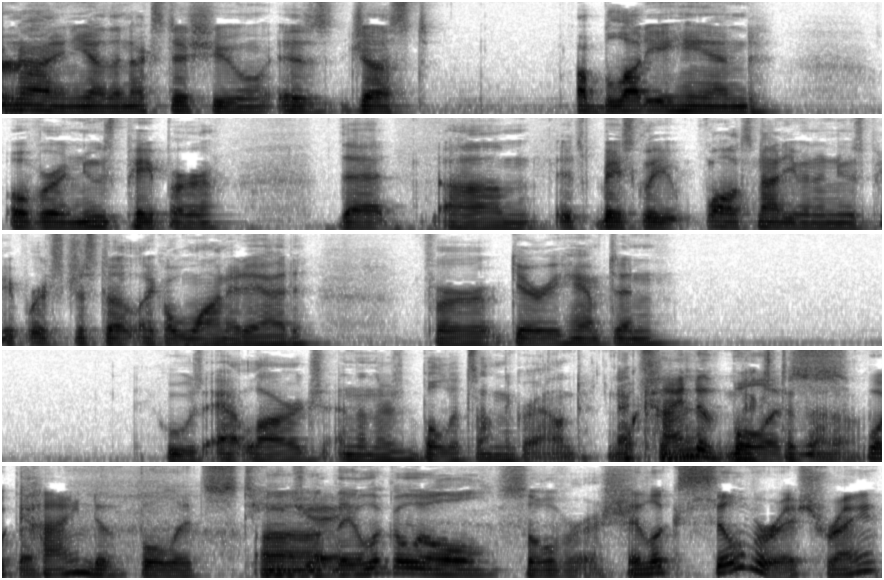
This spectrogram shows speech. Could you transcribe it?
issue nine, yeah, the next issue is just a bloody hand over a newspaper that um, it's basically well, it's not even a newspaper. It's just a like a wanted ad for Gary Hampton, who's at large, and then there's bullets on the ground. What kind the- of bullets? the- what the- kind of bullets, TJ? Uh, they look a little silverish. They look silverish, right?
